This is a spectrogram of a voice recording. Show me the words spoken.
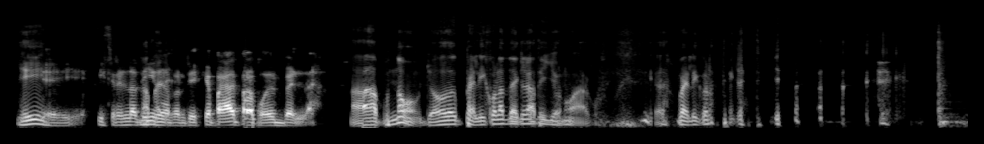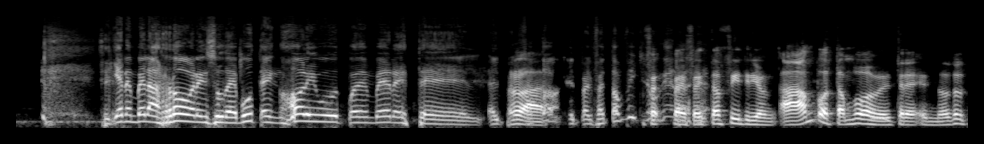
Sí. Eh, y si eres latina, pero tienes que pagar para poder verla. Ah, pues no, yo películas de gratis yo no hago. películas de gratis. Si quieren ver a Robert en su debut en Hollywood, pueden ver este el, perfecto, el perfecto anfitrión. Perfecto anfitrión. A ambos estamos, nosotros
